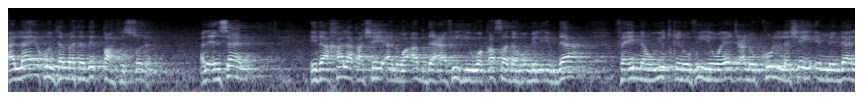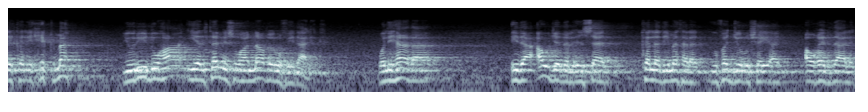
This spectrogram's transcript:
أن لا يكون ثمة دقة في الصنع. الإنسان إذا خلق شيئا وأبدع فيه وقصده بالإبداع فإنه يتقن فيه ويجعل كل شيء من ذلك لحكمة يريدها يلتمسها الناظر في ذلك. ولهذا إذا أوجد الإنسان كالذي مثلا يفجر شيئا أو غير ذلك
